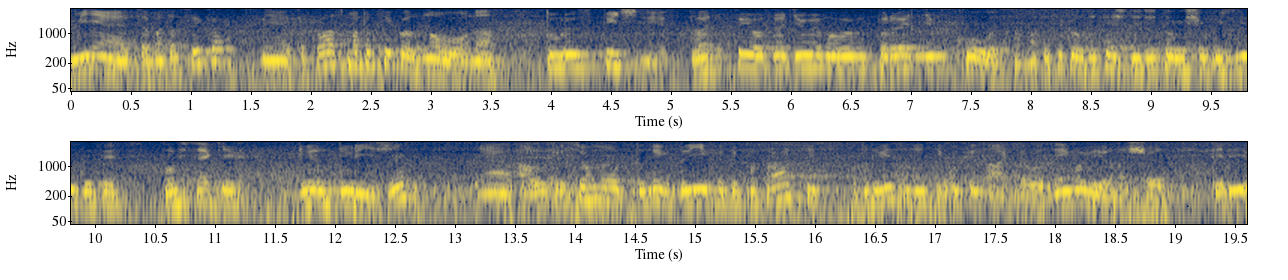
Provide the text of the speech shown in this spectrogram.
Міняється мотоцикл, міняється клас мотоцикла. Знову у нас туристичний з 21-дюймовим переднім колесом. Мотоцикл заточений для того, щоб їздити по всяких бездоріжжях, е, але при цьому до них доїхати по трасі. Подивіться на ці кути нахилу, неймовірно щось. Підві...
